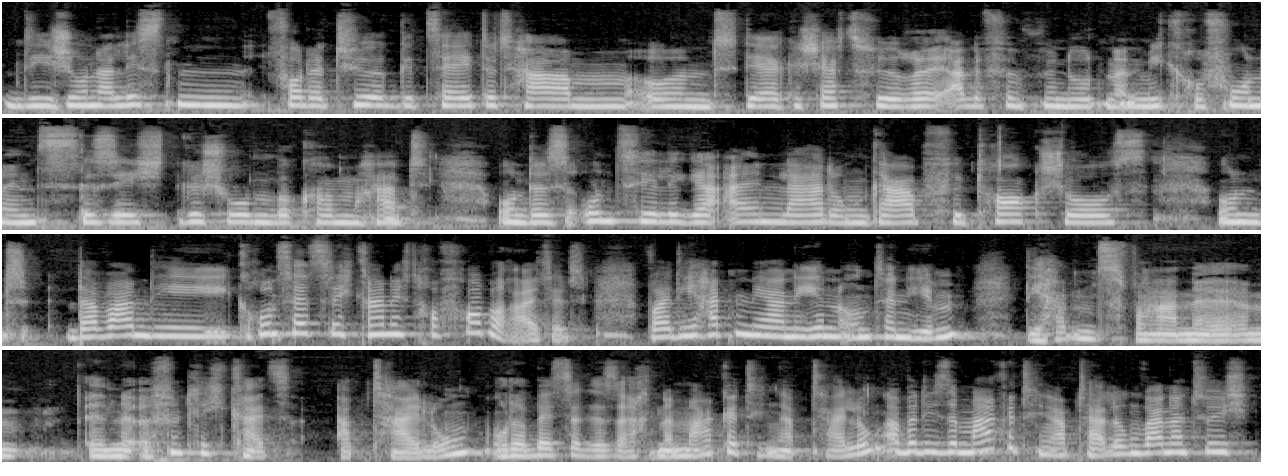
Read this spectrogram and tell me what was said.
die Journalisten vor der Tür gezeltet haben und der Geschäftsführer alle fünf Minuten ein Mikrofon ins Gesicht geschoben bekommen hat und es unzählige Einladungen gab für Talkshows. Und da waren die grundsätzlich gar nicht darauf vorbereitet, weil die hatten ja in ihren Unternehmen, die hatten zwar eine, eine Öffentlichkeits Abteilung oder besser gesagt eine Marketingabteilung. Aber diese Marketingabteilung war natürlich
